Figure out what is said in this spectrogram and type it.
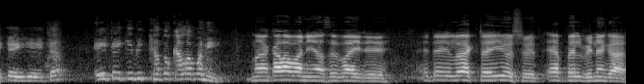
এটা এই যে এটা। এইটাই কি বিখ্যাত কালাপানি? না কালাবানি আছে বাইরে। এটা হলো একটা ই ওষুধ apple vinegar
